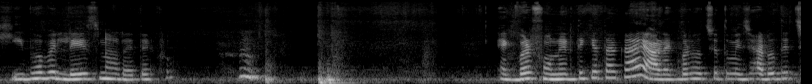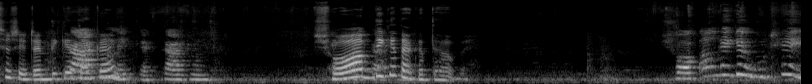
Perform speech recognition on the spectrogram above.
কীভাবে লেজ নাড়ায় দেখো। একবার ফোনের দিকে তাকায় আর একবার হচ্ছে তুমি ঝাড়ু দিচ্ছ সেটার দিকে তাকায়। কার্টুন সব দিকে তাকাতে হবে। সকাল থেকে উঠেই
